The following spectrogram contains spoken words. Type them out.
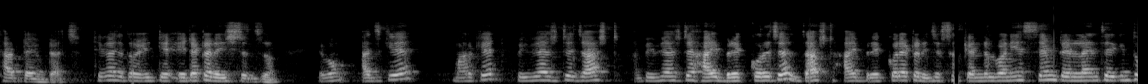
third time touch ঠিক আছে? তো এটা- একটা রেজিস্ট্যান্স জোন এবং আজকে market previous day just previous day high break করেছে। জাস্ট হাই ব্রেক করে একটা রিজেকশন ক্যান্ডেল বানিয়ে সেম ট্রেন লাইন থেকে কিন্তু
